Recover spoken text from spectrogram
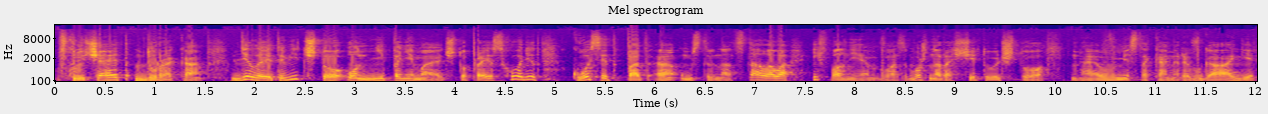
включает дурака, делает вид, что он не понимает, что происходит, косит под э, умственно отсталого и вполне возможно рассчитывает, что э, вместо камеры в Гааге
